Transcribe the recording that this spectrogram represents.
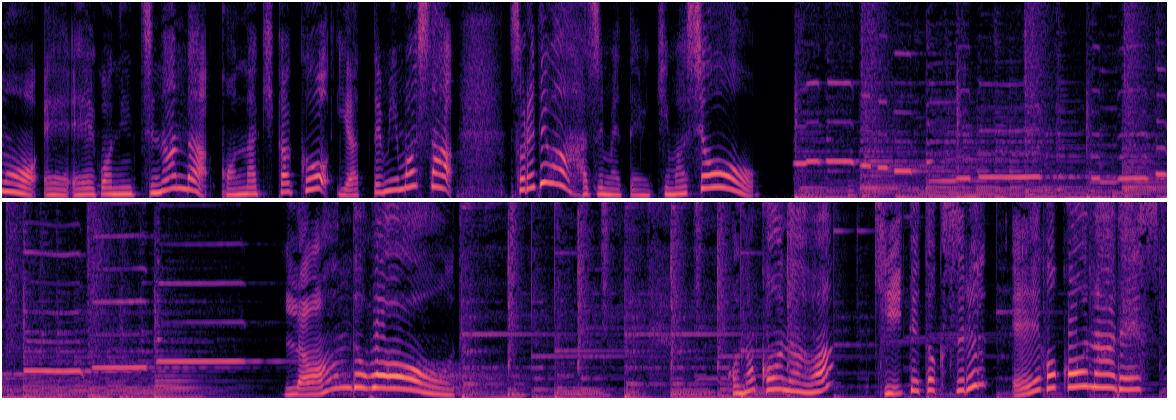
今回も、えー、英語にちなんだこんな企画をやってみました。それでは始めていきましょう。ランドワールこのコーナーは聞いて得する英語コーナーです。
